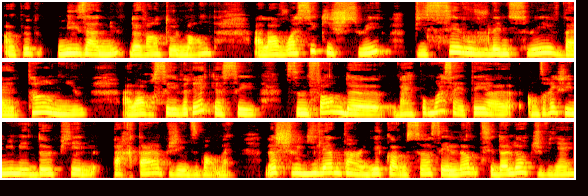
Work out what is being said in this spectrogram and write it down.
un peu mise à nu devant tout le monde. Alors voici qui je suis. Puis si vous voulez me suivre, ben tant mieux. Alors c'est vrai que c'est c'est une forme de ben pour moi ça a été on dirait que j'ai mis mes deux pieds par terre puis j'ai dit bon ben Là, je suis Guylaine Tanguay comme ça. C'est là, c'est de là que je viens.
